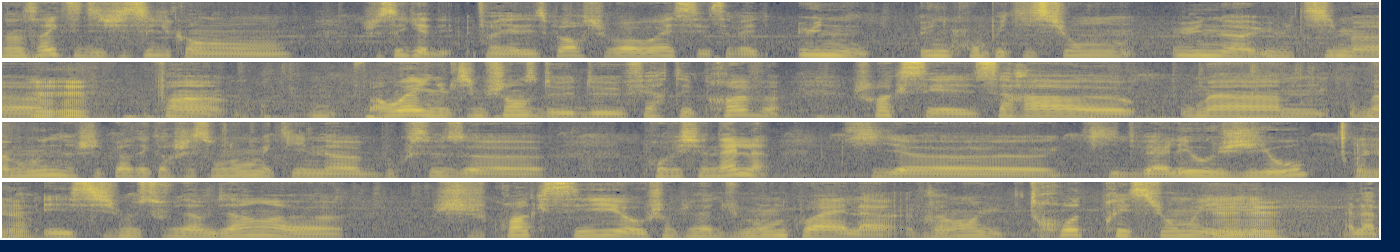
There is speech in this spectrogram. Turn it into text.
Non, c'est vrai que c'est difficile quand. Je sais qu'il y, a des... enfin, il y a des sports, tu vois, ouais, c'est- ça va être une, une compétition, une ultime. euh, Mhm. Enfin, ouais, une ultime chance de, de faire tes preuves. Je crois que c'est Sarah euh, Ouma, Oumamoun, j'ai peur d'écorcher son nom, mais qui est une euh, boxeuse professionnelle qui, euh, qui devait aller au JO. Et si je me souviens bien, euh, je crois que c'est au championnat du monde, quoi. Elle a vraiment eu trop de pression et Mhm. elle a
